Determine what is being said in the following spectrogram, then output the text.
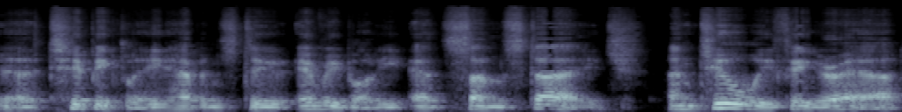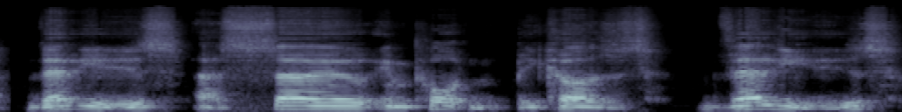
uh, typically happens to everybody at some stage until we figure out values are so important because values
